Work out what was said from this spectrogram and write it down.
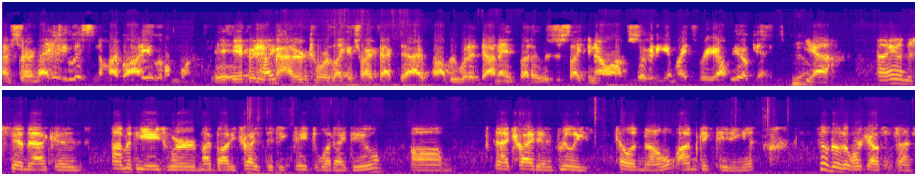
I'm starting to actually listen to my body a little more. If it had mattered toward like a trifecta, I probably would have done it. But it was just like, you know, I'm still gonna get my three. I'll be okay. Yeah. Yeah, I understand that because I'm at the age where my body tries to dictate to what I do, um, and I try to really tell it no. I'm dictating it. Still doesn't work out sometimes.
